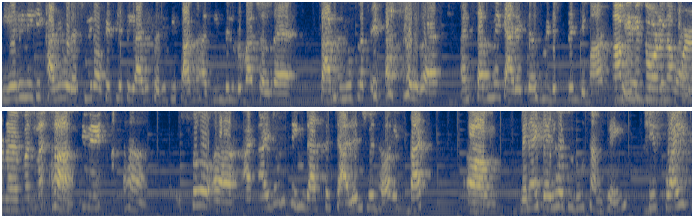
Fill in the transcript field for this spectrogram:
ये भी नहीं कि खाली वो रश्मि रॉकेट के लिए तैयारी करी थी साथ में हसीन दिल रुबा चल रहा है साथ में लूप लपेटा चल रहा है एंड सब में कैरेक्टर्स में डिफरेंट डिमांड्स अभी भी दौड़ना पड़ रहा है मतलब हाँ। हाँ। So uh, I, I don't think that's a challenge with her. In fact um, when I tell her to do something she's quite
